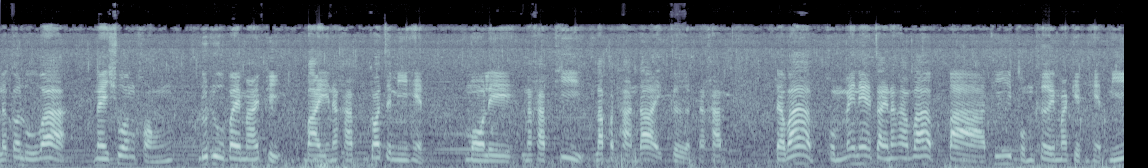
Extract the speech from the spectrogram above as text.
แล้วก็รู้ว่าในช่วงของฤดูใบไม้ผลิใบนะครับ ก็จะมีเห็ดมอเลนะครับที่รับประทานได้เกิดนะครับ แต่ว่าผมไม่แน่ใจนะครับว่าป่าที่ผมเคยมาเก็บเห็ดนี้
